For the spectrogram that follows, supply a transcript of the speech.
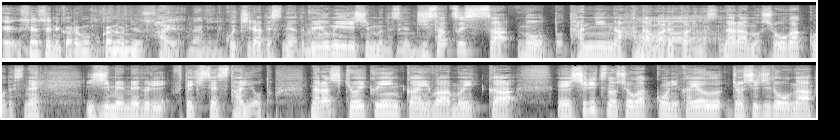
ーえ先生にからも他のニュースって何、こちらですね、あと読売新聞ですけど、自殺示唆ノート担任が花丸とあります、奈良の小学校ですね、いじめめぐり不適切対応と、奈良市教育委員会は6日、えー私立の小学校に通う女子児童が、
